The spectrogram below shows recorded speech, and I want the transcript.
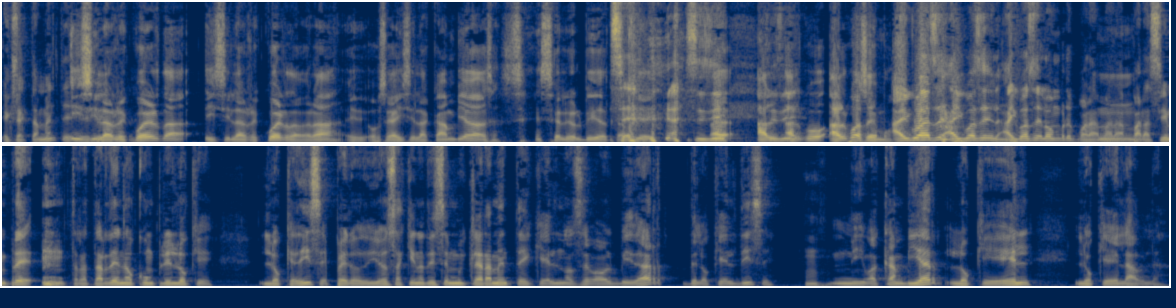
Exactamente. Y si la recuerda, y si la recuerda, ¿verdad? Eh, o sea, y si la cambia, se, se le olvida también. sí, sí, Ah, al- sí, sí. Algo, algo hacemos. Algo hace, algo hace, el- algo hace el hombre para, para, Mm. para siempre tratar de no cumplir lo que, lo que dice. Pero Dios aquí nos dice muy claramente que Él no se va a olvidar de lo que Él dice, ni va a cambiar lo que Él, lo que Él habla.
